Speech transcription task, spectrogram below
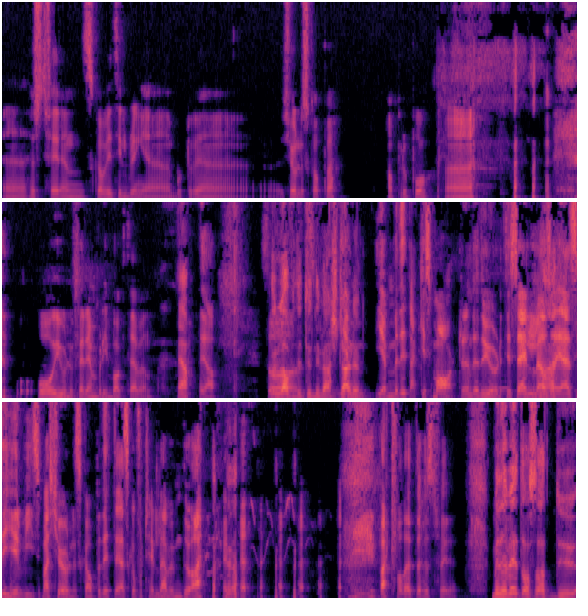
Høstferien skal vi tilbringe borte ved kjøleskapet. Apropos. Og juleferien blir bak TV-en. Ja. Ja. Du lagde et univers der, du. hjem- Hjemmet ditt er ikke smartere enn det du gjør det til selv. Altså, jeg sier 'vis meg kjøleskapet ditt', og jeg skal fortelle deg hvem du er. I hvert fall etter høstferie. Men jeg vet også at du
